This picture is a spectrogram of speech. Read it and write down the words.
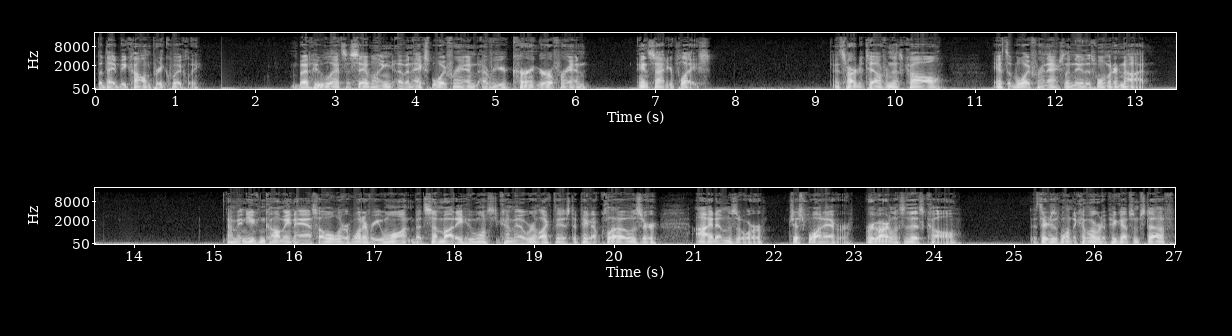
but they'd be calling pretty quickly. But who lets a sibling of an ex boyfriend over your current girlfriend inside your place? It's hard to tell from this call if the boyfriend actually knew this woman or not. I mean, you can call me an asshole or whatever you want, but somebody who wants to come over like this to pick up clothes or items or just whatever, regardless of this call, if they're just wanting to come over to pick up some stuff,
